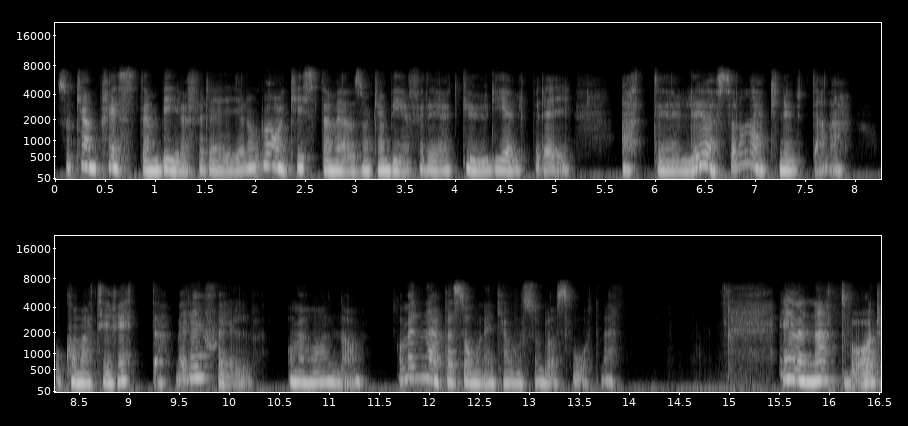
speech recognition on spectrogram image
så kan prästen be för dig eller om du har en kristen vän som kan be för dig att Gud hjälper dig att eh, lösa de här knutarna och komma till rätta med dig själv och med honom och med den här personen kanske som du har svårt med. Även nattvard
